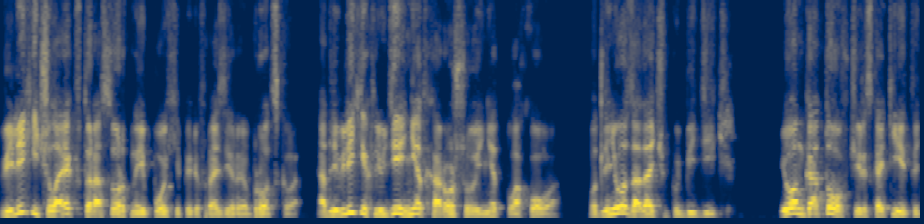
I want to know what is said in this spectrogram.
великий человек второсортной эпохи, перефразируя Бродского. А для великих людей нет хорошего и нет плохого. Вот для него задача победить. И он готов через какие-то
